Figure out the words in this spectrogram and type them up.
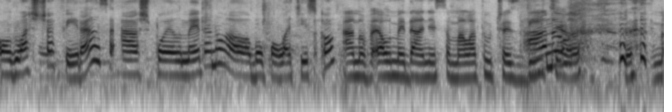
od Las Chafiras až po El Medano alebo po letisko. Áno, v Elmedáne som mala tú čest byť. Áno.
